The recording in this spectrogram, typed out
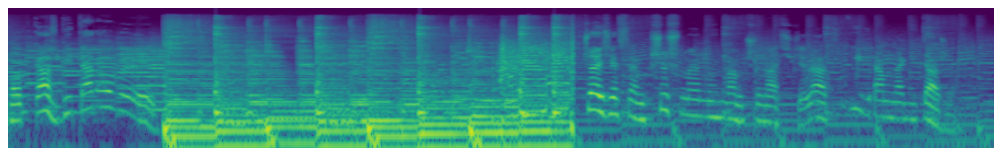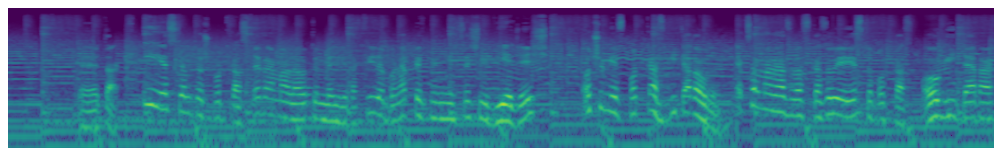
Podcast gitarowy! Cześć, jestem Krzyszmen, mam 13 lat i gram na gitarze. E, tak. I jestem też podcasterem, ale o tym będzie za chwilę, bo najpierw pewnie chcecie wiedzieć, o czym jest podcast gitarowy. Jak sama nazwa wskazuje, jest to podcast o gitarach,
